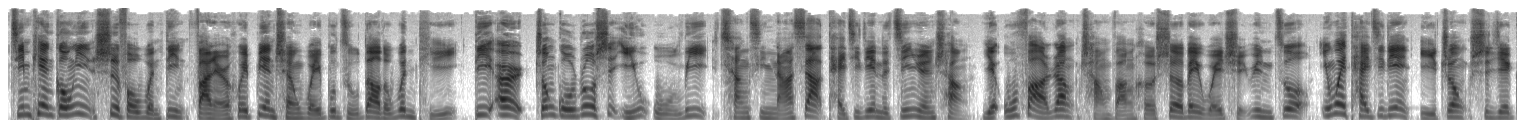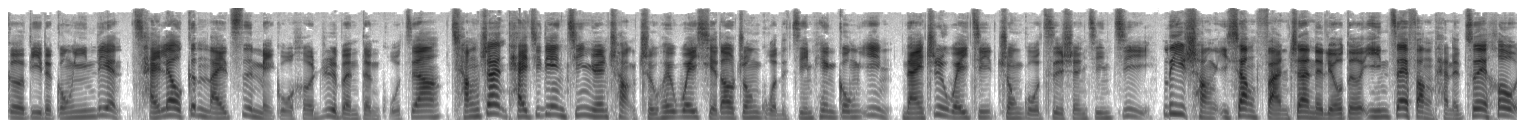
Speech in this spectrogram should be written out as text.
晶片供应是否稳定反而会变成微不足道的问题。第二，中国若是以武力强行拿下台积电的晶圆厂，也无法让厂房和设备维持运作，因为台积电倚重世界各地的供应链，材料更来自美国和日本等国家，强占台积电晶圆厂只会威胁到中国的晶片供应，乃至危及中国自身经济。立场一向反战的刘德音在访谈的最后，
